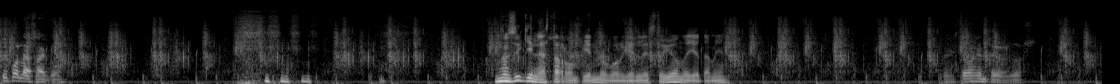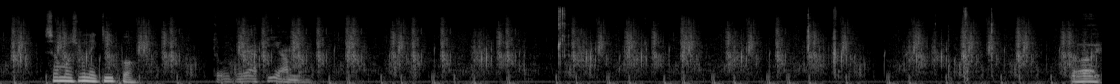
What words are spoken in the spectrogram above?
Tú por la saco. No sé quién la está rompiendo porque le estoy dando yo también. Pues estamos entre los dos. Somos un equipo. Tú, mira aquí, amo. Ay.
